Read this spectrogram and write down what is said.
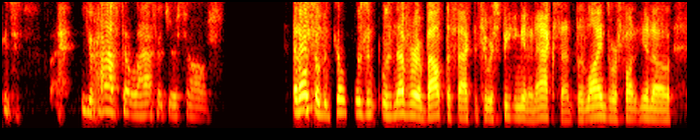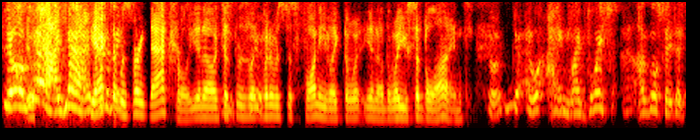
it's, you have to laugh at yourself. And also, the joke wasn't was never about the fact that you were speaking in an accent. The lines were fun, you know. Oh yeah, yeah. The accent been, was very natural, you know. It just was like, but it was just funny, like the way, you know, the way you said the lines. I, my voice. I will say this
